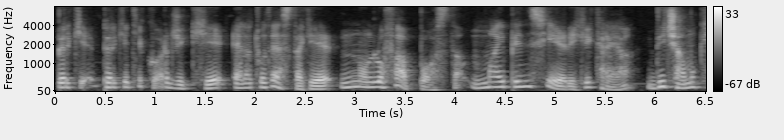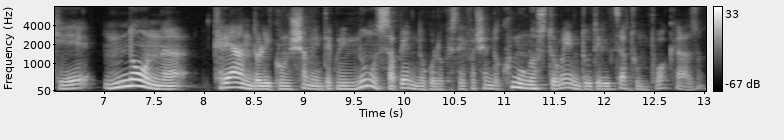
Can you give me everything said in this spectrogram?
Perché? Perché ti accorgi che è la tua testa che non lo fa apposta, ma i pensieri che crea, diciamo che non creandoli consciamente, quindi non sapendo quello che stai facendo come uno strumento utilizzato un po' a caso,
